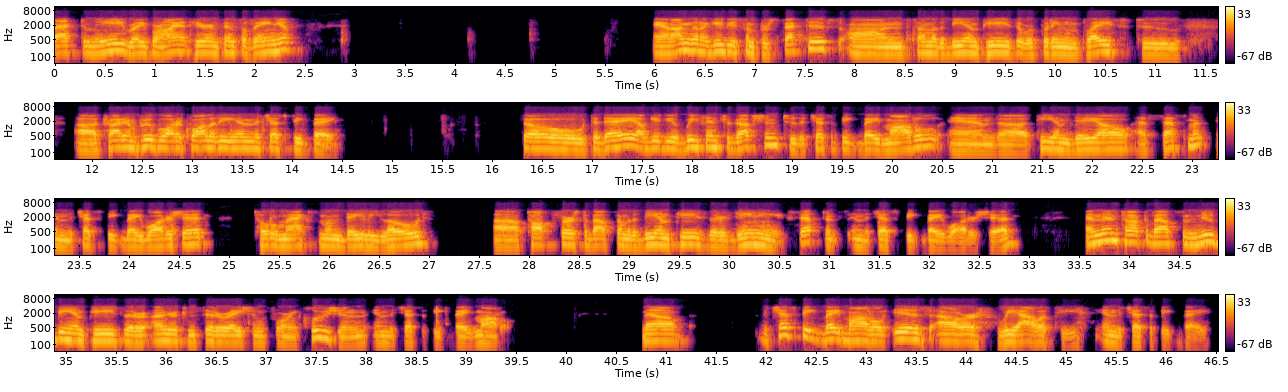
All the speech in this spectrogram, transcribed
back to me, Ray Bryant here in Pennsylvania. And I'm going to give you some perspectives on some of the BMPs that we're putting in place to uh, try to improve water quality in the Chesapeake Bay. So today I'll give you a brief introduction to the Chesapeake Bay model and uh, TMDL assessment in the Chesapeake Bay watershed, total maximum daily load. Uh, talk first about some of the BMPs that are gaining acceptance in the Chesapeake Bay watershed and then talk about some new BMPs that are under consideration for inclusion in the Chesapeake Bay model. Now, the Chesapeake Bay model is our reality in the Chesapeake Bay.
